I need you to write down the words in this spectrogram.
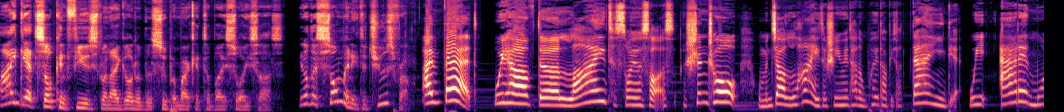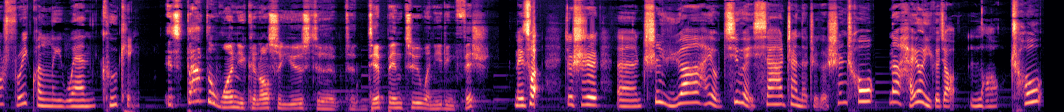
I get so confused when I go to the supermarket to buy soy sauce. You know, there's so many to choose from. I bet we have the light soy sauce 生抽，我们叫 light 是因为它的味道比较淡一点。We add it more frequently when cooking. Is that the one you can also use to, to dip into when eating fish? 没错，就是嗯、呃吃鱼啊，还有鸡尾虾蘸的这个生抽。那还有一个叫老抽，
